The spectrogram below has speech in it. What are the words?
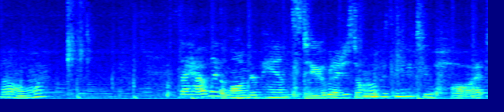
So, so I have like longer pants too, but I just don't know if it's gonna be too hot.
